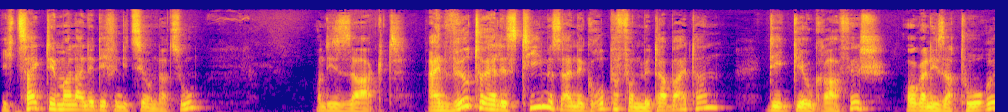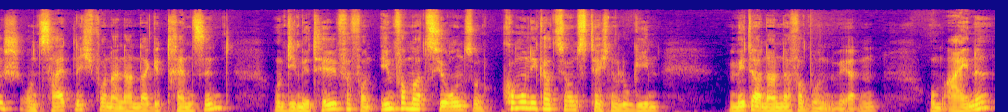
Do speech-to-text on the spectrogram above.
Ich zeige dir mal eine Definition dazu und die sagt, ein virtuelles Team ist eine Gruppe von Mitarbeitern, die geografisch, organisatorisch und zeitlich voneinander getrennt sind und die mit Hilfe von Informations- und Kommunikationstechnologien miteinander verbunden werden, um eine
